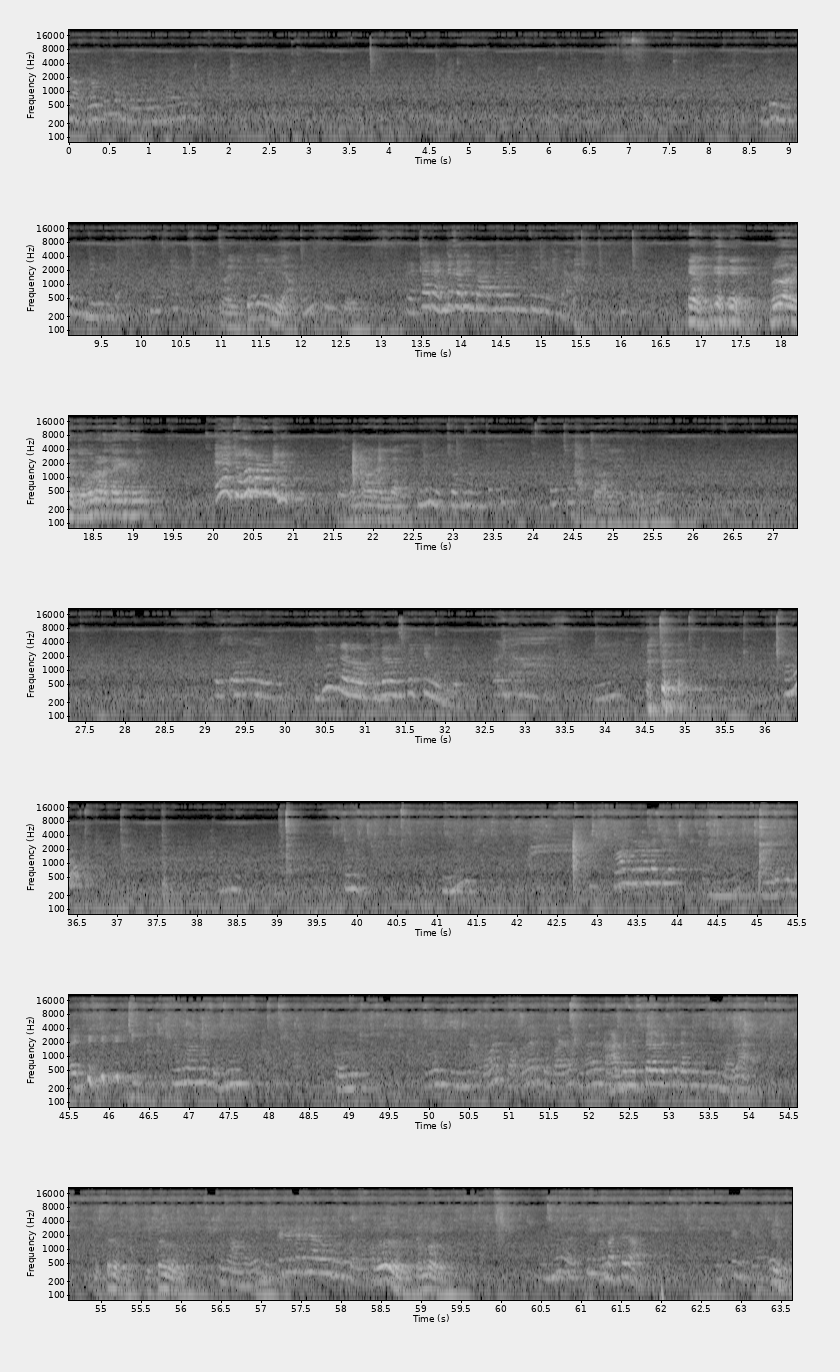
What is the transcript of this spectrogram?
അതിലോട്ട് ഇത് നോക്കുന്നില്ല ആ, എനിക്കൊന്നും ഇല്ല ഉം. രണ്ട് കറിയും പറഞ്ഞതൊന്നും തിരിയില്ല എനിക്ക് ഇവിടെ വന്നു ചോറ് അടക്കായിക്കുന്നത് ചോറ് പണോണ്ടിരും ചോറുണ്ടാവാനല്ല ചോറ് മണക്കത്ത് അച്ചോറല്ലേ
